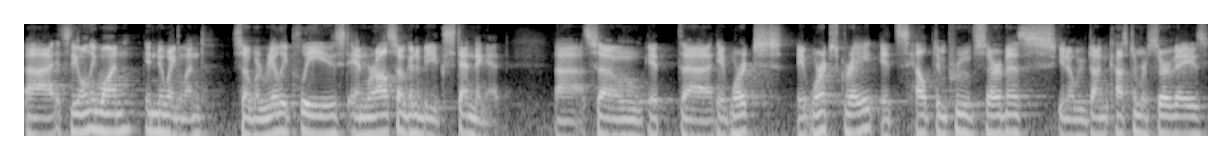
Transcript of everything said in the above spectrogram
Uh, it's the only one in New England, so we're really pleased, and we're also going to be extending it. Uh, so it uh, it works it works great. It's helped improve service. You know, we've done customer surveys.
